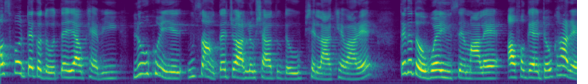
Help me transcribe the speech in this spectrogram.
Oxford တက္ကသိုလ်တက်ရောက်ခဲ့ပြီးလူအခွင့်အရေးဦးဆောင်တက်ကြွလှုပ်ရှားသူတူဖြစ်လာခဲ့ပါတယ်တက္ကသိုလ်ဘွဲယူစင်မှာလည်းအာဖဂန်ဒုက္ခတွေ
